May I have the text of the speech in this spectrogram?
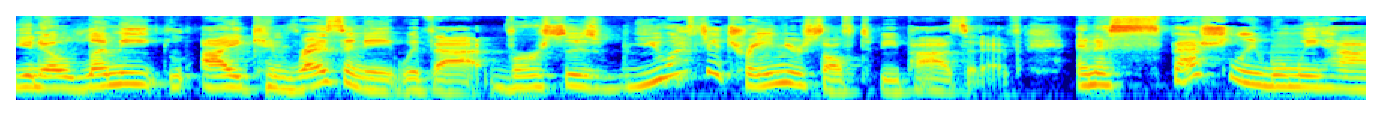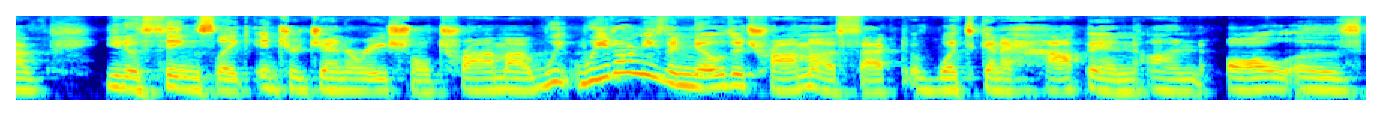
You know let me i can resonate with that versus you have to train yourself to be positive. And especially when we have you know things like intergenerational trauma we, we don't even know the trauma effect of what's going to happen on all of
